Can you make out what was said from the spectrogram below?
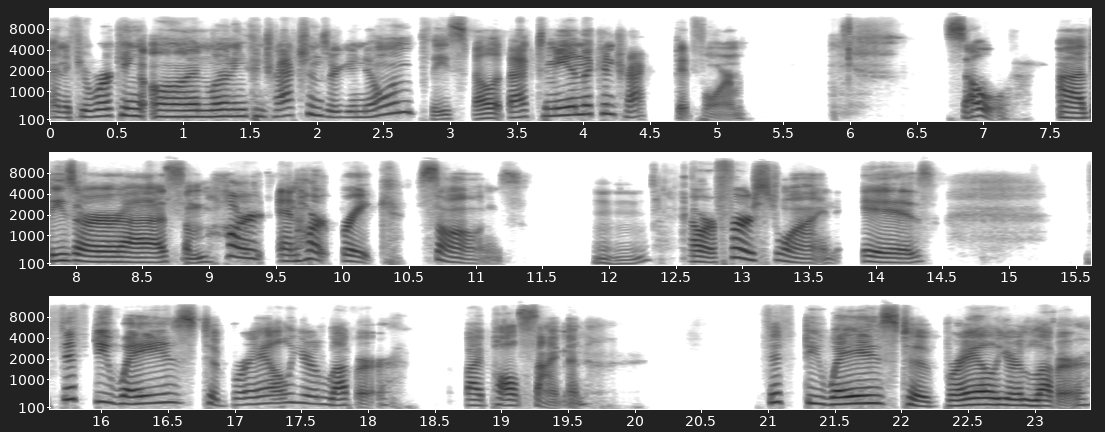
And if you're working on learning contractions or you know them, please spell it back to me in the contracted form. So uh, these are uh, some heart and heartbreak songs. Mm-hmm. Our first one is 50 Ways to Braille Your Lover by Paul Simon. 50 Ways to Braille Your Lover.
